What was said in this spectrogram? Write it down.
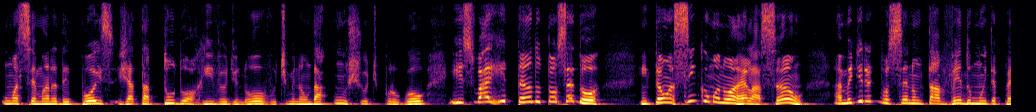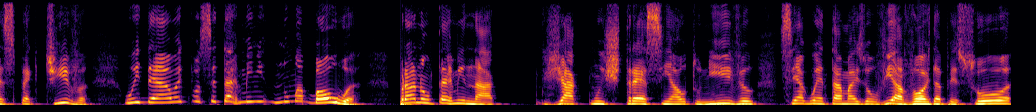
uma semana depois já tá tudo horrível de novo, o time não dá um chute pro gol, e isso vai irritando o torcedor. Então, assim como numa relação, à medida que você não tá vendo muita perspectiva, o ideal é que você termine numa boa, para não terminar já com estresse em alto nível, sem aguentar mais ouvir a voz da pessoa,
